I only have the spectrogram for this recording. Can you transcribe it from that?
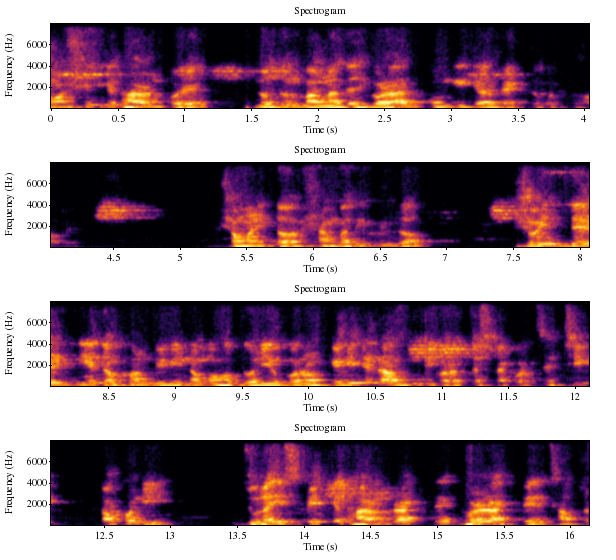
সংস্কৃতিকে ধারণ করে নতুন বাংলাদেশ গড়ার অঙ্গীকার ব্যক্ত করতে হবে। সম্মানিত সাংবাদিক বৃন্দ শহীদদের নিয়ে যখন বিভিন্ন মহল দলীয় কোনো ক্রেডিটের রাজনীতি করার চেষ্টা করছে, ঠিক তখনই জুলাই স্পিরিটকে ধারণ রাখতে, ধরে রাখতে ছাত্র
